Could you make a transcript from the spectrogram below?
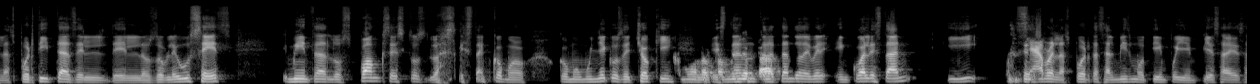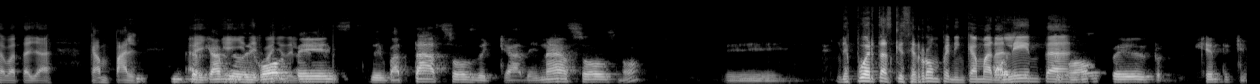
las puertitas de los WCs, mientras los punks, estos, los que están como, como muñecos de Chucky, están tratando de ver en cuál están y se abren las puertas al mismo tiempo y empieza esa batalla campal. Intercambio de golpes, de batazos, de cadenazos, ¿no? Eh, de puertas que se rompen en cámara lenta. gente que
